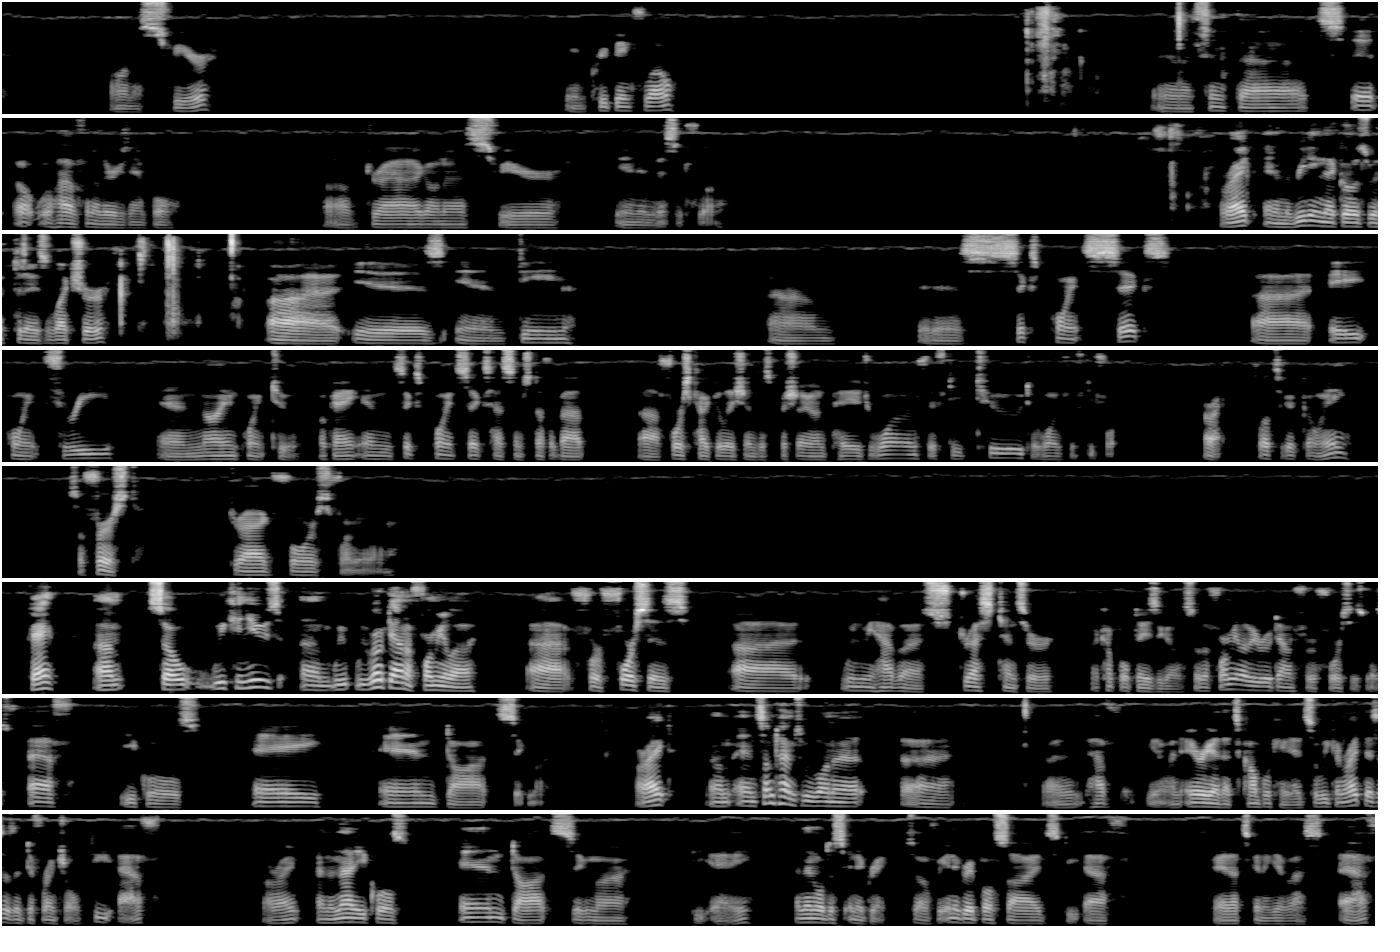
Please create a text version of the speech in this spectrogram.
on a sphere in creeping flow. And I think that's it. Oh, we'll have another example of drag on a sphere in inviscid flow. All right, and the reading that goes with today's lecture uh, is in Deen. Um, it is 6.6, uh, 8.3, and 9.2. Okay, and 6.6 has some stuff about uh, force calculations, especially on page 152 to 154. All right, so let's get going. So first, drag force formula. Okay, um, so we can use, um, we, we wrote down a formula uh, for forces uh, when we have a stress tensor a couple days ago. So the formula we wrote down for forces was F equals a n dot sigma. All right, um, and sometimes we want to uh, uh, have you know an area that's complicated, so we can write this as a differential df. All right, and then that equals n dot sigma dA, and then we'll just integrate. So if we integrate both sides, df, okay, that's going to give us f,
